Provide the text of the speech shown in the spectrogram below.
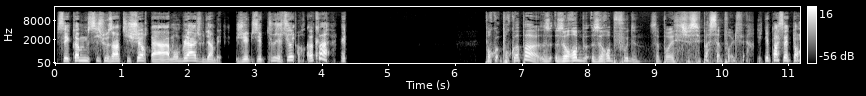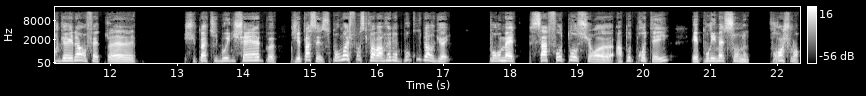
c'est comme si je faisais un t-shirt à mon blague, je veux dire, mais j'ai plus. Pourquoi pas? Pourquoi, pourquoi pas? The Rob, The Rob Food, ça pourrait, je sais pas, ça pourrait le faire. J'ai pas cet orgueil-là en fait. Ouais, Je suis pas Thibaut InShape. J'ai pas. Pour moi, je pense qu'il faut avoir vraiment beaucoup d'orgueil pour mettre sa photo sur euh, un pot de protéines et pour y mettre son nom. Franchement.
